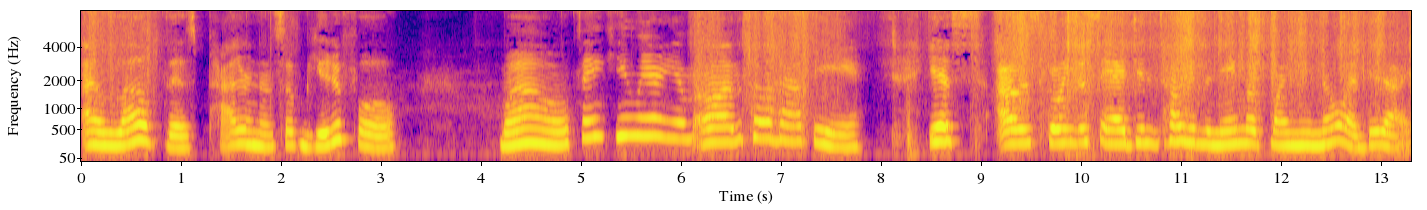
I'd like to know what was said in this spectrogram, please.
I love this pattern. It's so beautiful. Wow. Thank you, Miriam. Oh, I'm so happy. Yes, I was going to say I didn't tell you the name of my new Noah, did I?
